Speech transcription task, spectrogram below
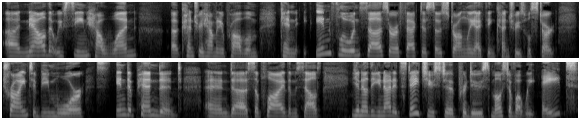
uh, now that we've seen how one a country having a problem can influence us or affect us so strongly, I think countries will start trying to be more independent and uh, supply themselves. You know, the United States used to produce most of what we ate,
